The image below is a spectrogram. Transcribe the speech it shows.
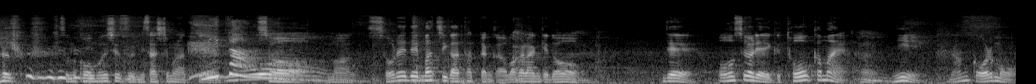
ほんその肛門手術見させてもらって。そう。まあそれでバチが当たったんか分からんけど、でオーストラリア行く10日前に、なんか俺も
